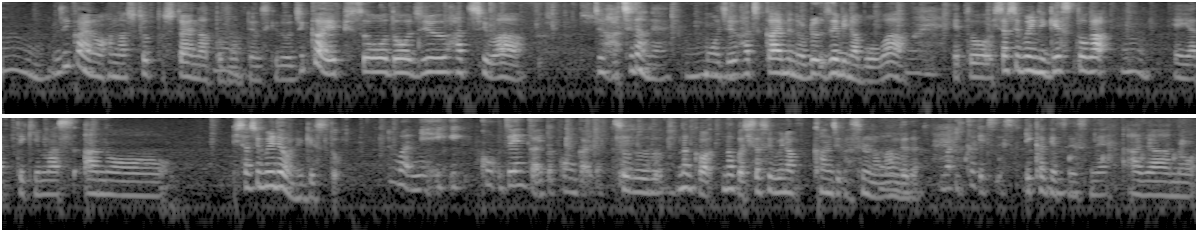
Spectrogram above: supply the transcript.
うん。次回の話ちょっとしたいなと思ってるんですけど、次回エピソード18は18だね、もう18回目のル・ゼミナボーは、えっと、久しぶりにゲストがうん。えーやってきます。あのー久しぶりだよねゲストまあにいいこ前回と今回だそうそうそう。なんかなんか久しぶりな感じがするのなんでだ？よまあ一ヶ月です1ヶ月ですね。あじゃああの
